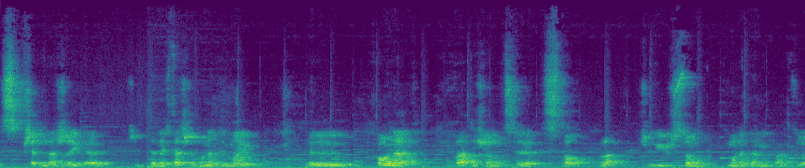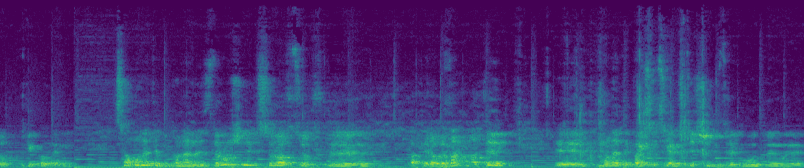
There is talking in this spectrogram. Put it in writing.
sprzed naszej ery. Czyli te najstarsze monety mają y, ponad 2100 lat, czyli już są monetami bardzo wiekowymi. Są monety wykonane z różnych surowców, y, papierowe banknoty, monety państw socjalistycznych z reguły były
